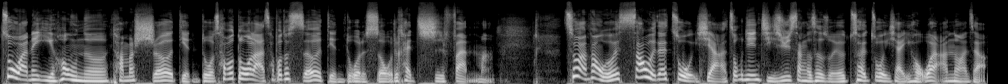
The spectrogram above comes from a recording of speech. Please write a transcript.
做完了以后呢，他们十二点多，差不多啦，差不多十二点多的时候，我就开始吃饭嘛。吃完饭我会稍微再做一下，中间几句上个厕所又再做一下，以后我安怎着？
